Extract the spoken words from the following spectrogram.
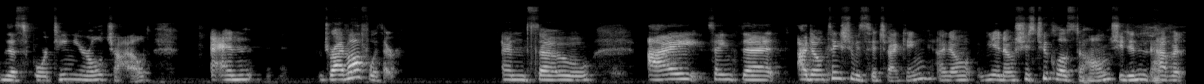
this 14 year old child and drive off with her. And so, I think that I don't think she was hitchhiking. I don't, you know, she's too close to home. She didn't have it.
